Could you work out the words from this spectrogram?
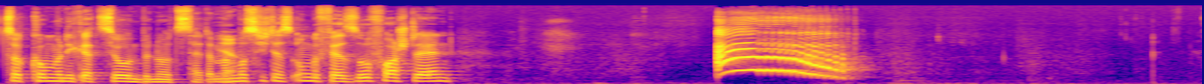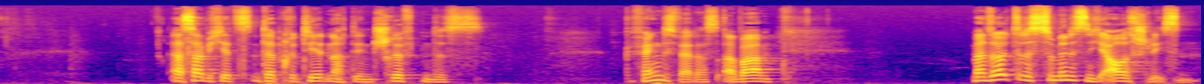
zur Kommunikation benutzt hätte. Man Ja. muss sich das ungefähr so vorstellen. Das habe ich jetzt interpretiert nach den Schriften des Gefängniswärters, aber man sollte das zumindest nicht ausschließen.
